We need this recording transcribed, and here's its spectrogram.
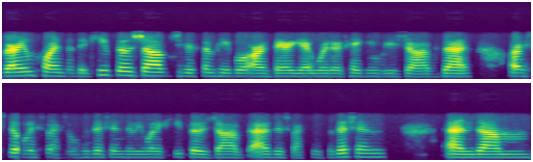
Very important that they keep those jobs because some people aren't there yet where they're taking these jobs that are still respectable positions, and we want to keep those jobs as respectable positions. And um,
